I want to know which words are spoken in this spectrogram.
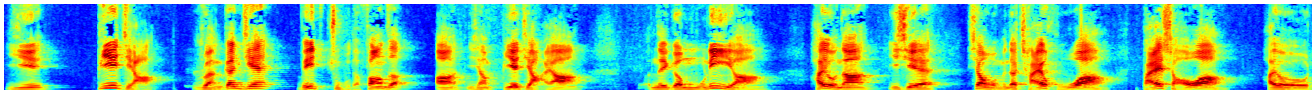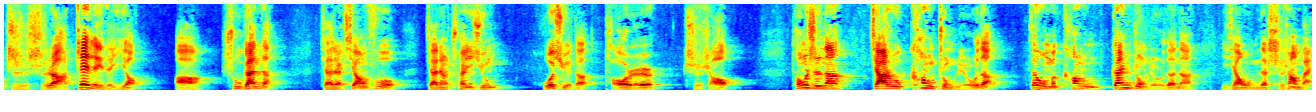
以鳖甲软肝煎为主的方子。啊，你像鳖甲呀，那个牡蛎呀，还有呢一些像我们的柴胡啊、白芍啊，还有枳实啊这类的药啊，疏肝的，加点香附，加点川芎、活血的桃仁、赤芍，同时呢加入抗肿瘤的。在我们抗肝肿瘤的呢，你像我们的石上柏，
